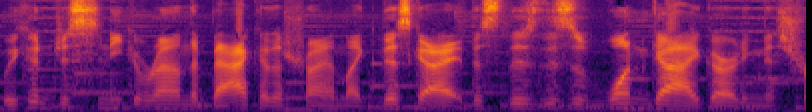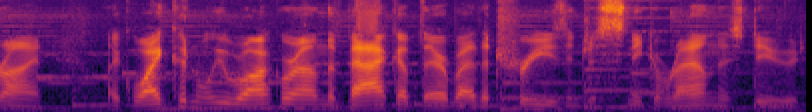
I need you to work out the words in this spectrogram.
we couldn't just sneak around the back of the shrine. Like, this guy, this, this, this is one guy guarding this shrine. Like, why couldn't we walk around the back up there by the trees and just sneak around this dude?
